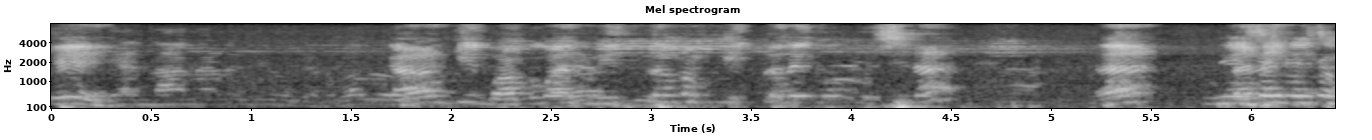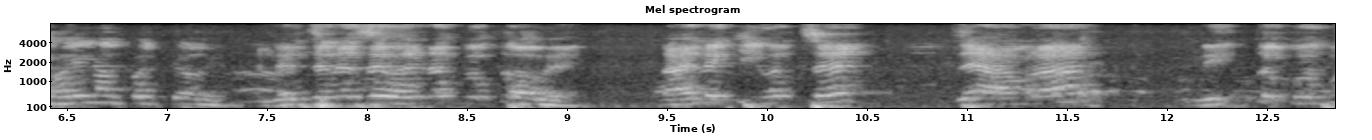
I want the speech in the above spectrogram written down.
কে? কারণ কি ভগবান নিত্য এবং কীর্তনে খুব খুশি না? হ্যাঁ? নেচে নেচে হরিনাম করতে হবে। নেচে নেচে হরিনাম করতে হবে। তাইলে কি হচ্ছে যে আমরা নৃত্য করব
